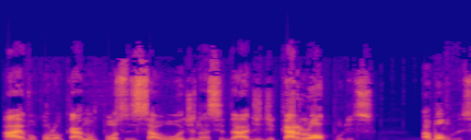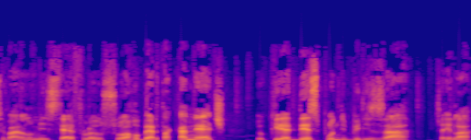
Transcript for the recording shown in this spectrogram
Ah, eu vou colocar num posto de saúde na cidade de Carlópolis. Tá bom, você vai lá no ministério e fala, eu sou a Roberta Canetti, eu queria disponibilizar, sei lá,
